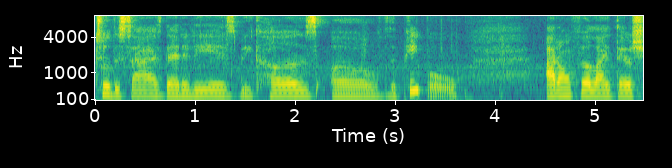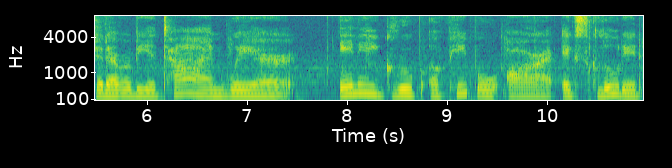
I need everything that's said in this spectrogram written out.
to the size that it is because of the people. I don't feel like there should ever be a time where any group of people are excluded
